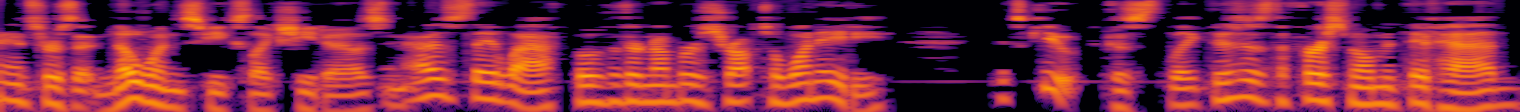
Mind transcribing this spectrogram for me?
answers that no one speaks like she does, and as they laugh, both of their numbers drop to 180. It's cute, because, like, this is the first moment they've had,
